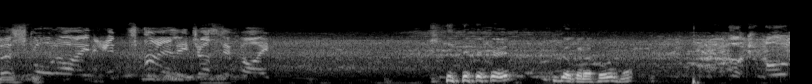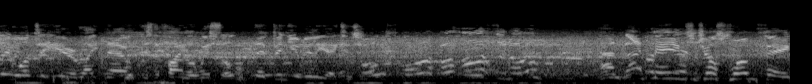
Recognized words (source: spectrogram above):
The scoreline entirely justified. Ndio kuna homa. Look, all they want to hear right now is the final whistle. They've been humiliated. For. And that means just one thing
